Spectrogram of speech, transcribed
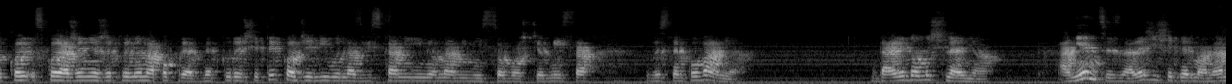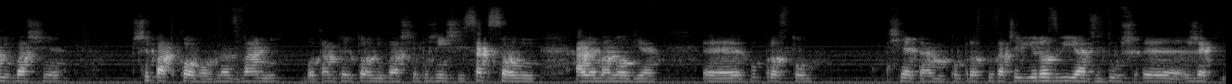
e, ko- skojarzenie, że plemiona pokrewne, które się tylko dzieliły nazwiskami imionami miejscowości od miejsca występowania, daje do myślenia. A Niemcy znaleźli się Germanami właśnie przypadkowo nazwani, bo tam Teutoni właśnie, późniejsi Saksoni, Alemanowie e, po prostu się tam po prostu zaczęli rozwijać wzdłuż rzeki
